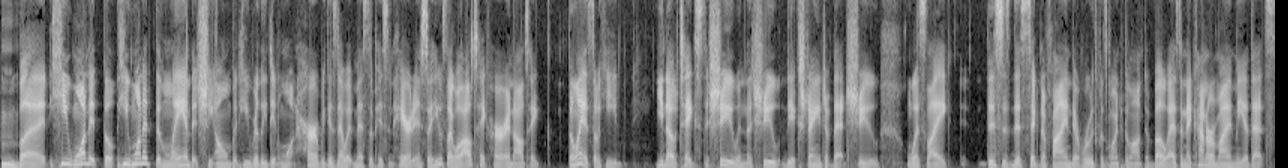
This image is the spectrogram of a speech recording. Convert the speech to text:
Mm. But he wanted the he wanted the land that she owned, but he really didn't want her because that would mess up his inheritance. So he was like, "Well, I'll take her and I'll take the land." So he you know, takes the shoe and the shoe, the exchange of that shoe was like, this is this signifying that Ruth was going to belong to Boaz. And it kind of reminds me of that's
